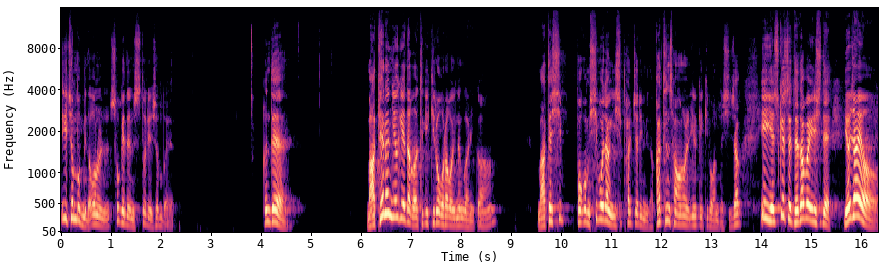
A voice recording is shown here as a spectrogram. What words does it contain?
이게 전부입니다. 오늘 소개된 스토리의 전부예요. 근데 마태는 여기에다가 어떻게 기록을 하고 있는 거니까 마태 10 복음 15장 28절입니다. 같은 상황을 이렇게 기록합니다. 시작. 이 예수께서 대답하여 이르시되 여자여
